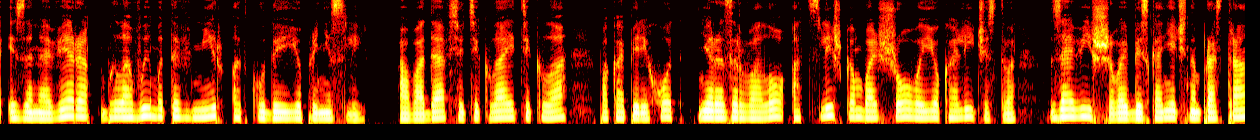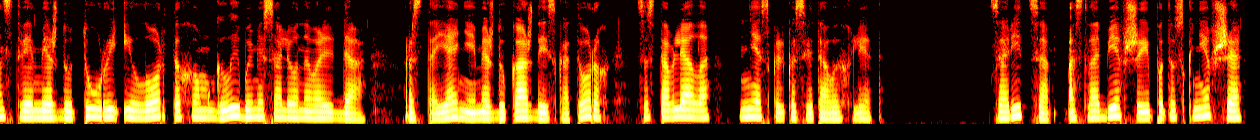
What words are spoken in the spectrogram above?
из Анавера была вымыта в мир, откуда ее принесли, а вода все текла и текла, пока переход не разорвало от слишком большого ее количества, зависшего в бесконечном пространстве между Турой и Лортахом глыбами соленого льда, расстояние между каждой из которых составляло несколько световых лет. Царица, ослабевшая и потускневшая,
